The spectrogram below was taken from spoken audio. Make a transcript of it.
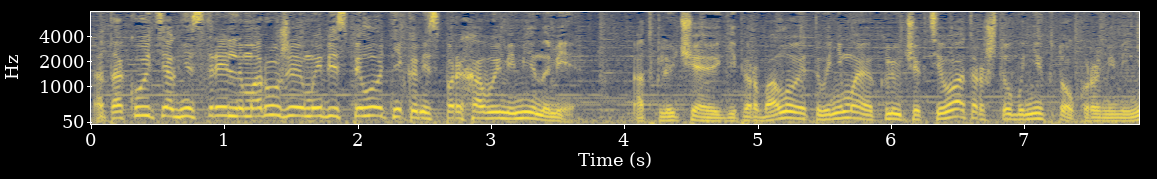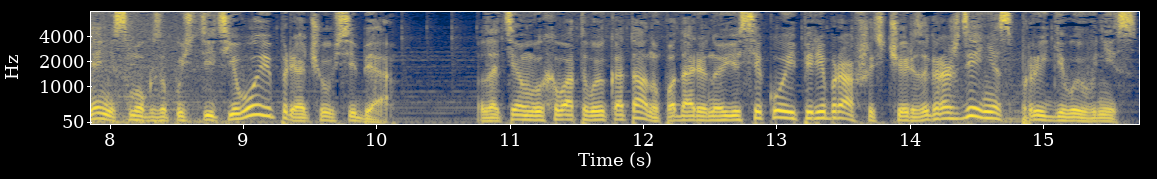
Атакуйте огнестрельным оружием и беспилотниками с пороховыми минами. Отключаю гиперболоид, вынимаю ключ-активатор, чтобы никто, кроме меня, не смог запустить его и прячу у себя. Затем выхватываю катану, подаренную Ясеко, и, перебравшись через ограждение, спрыгиваю вниз.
